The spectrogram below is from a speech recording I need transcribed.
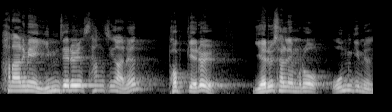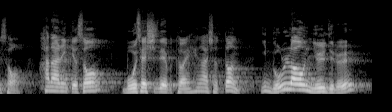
하나님의 임재를 상징하는 법궤를 예루살렘으로 옮기면서 하나님께서 모세 시대부터 행하셨던 이 놀라운 일들을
